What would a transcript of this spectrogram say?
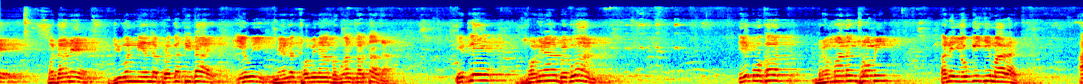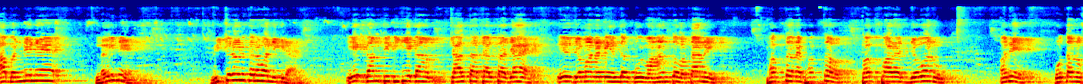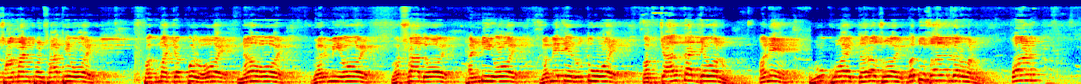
બધાને જીવનની અંદર પ્રગતિ થાય એવી મહેનત સ્વામિનારાયણ ભગવાન કરતા હતા. એટલે સ્વામિનારાયણ ભગવાન એક વખત બ્રહ્માનંદ સ્વામી અને યોગીજી મહારાજ આ બંનેને લઈને વિચરણ કરવા નીકળ્યા. એક ગામથી બીજે ગામ ચાલતા ચાલતા જાય, એ જમાનાની અંદર કોઈ વાહન તો હતા નહીં. ફક્ત ને ફક્ત પગપાળા જ જવાનું અને પોતાનો સામાન પણ સાથે હોય, પગમાં ચપ્પલ હોય, ન હોય, ગરમી હોય, વરસાદ હોય, ઠંડી હોય, ગમે તે ઋતુ હોય, પણ ચાલતા જ જવાનું અને ભૂખ હોય, તરસ હોય, બધું સહન કરવાનું. પણ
